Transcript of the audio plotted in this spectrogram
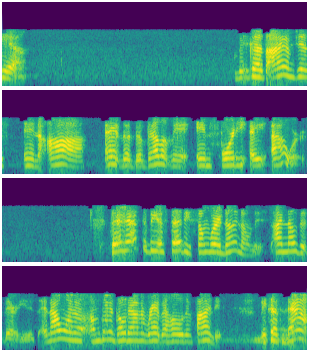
Yeah. Because I am just in awe at the development in 48 hours. There has to be a study somewhere done on this. I know that there is. And I want to I'm going to go down the rabbit hole and find it. Because now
